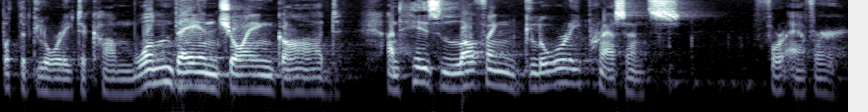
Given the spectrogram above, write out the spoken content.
but the glory to come. One day enjoying God and His loving glory presence forever.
